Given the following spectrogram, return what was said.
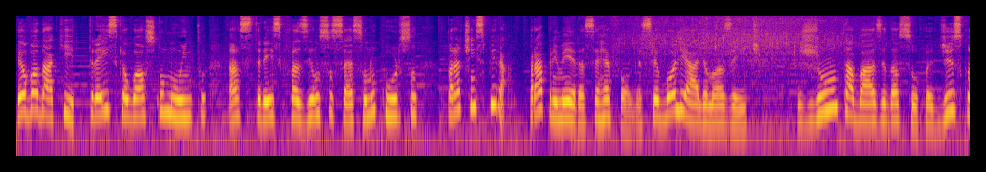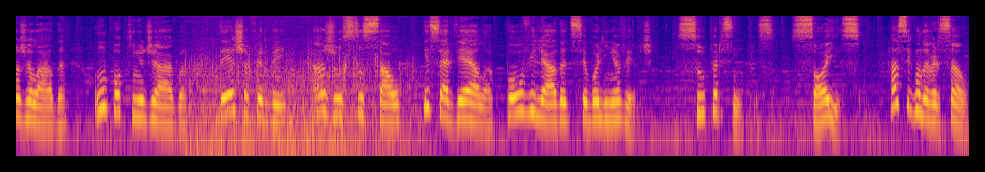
Eu vou dar aqui três que eu gosto muito, as três que faziam sucesso no curso para te inspirar. Para a primeira, você refoga cebola e alho no azeite, junta a base da sopa descongelada, um pouquinho de água, deixa ferver, ajusta o sal e serve ela polvilhada de cebolinha verde. Super simples, só isso. A segunda versão,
